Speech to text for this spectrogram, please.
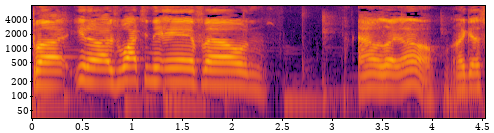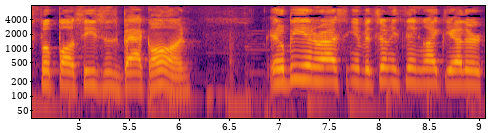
But, you know, I was watching the AFL and I was like, oh, I guess football season's back on. It'll be interesting if it's anything like the other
